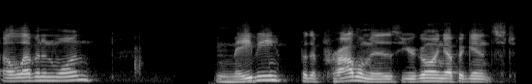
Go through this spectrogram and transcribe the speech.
eleven and one? Maybe, but the problem is you're going up against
